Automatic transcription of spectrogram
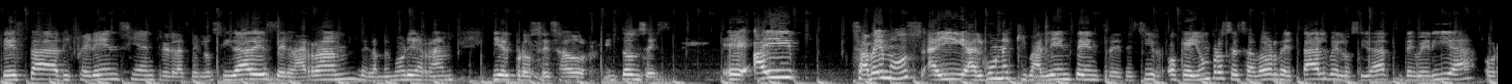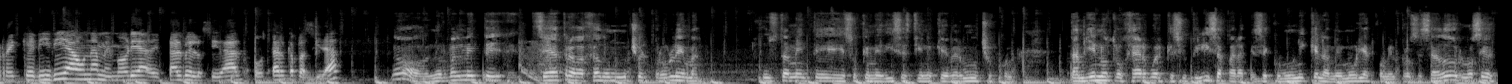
de esta diferencia entre las velocidades de la RAM, de la memoria RAM y el procesador. Entonces, eh, hay, sabemos, hay algún equivalente entre decir, ok, un procesador de tal velocidad debería o requeriría una memoria de tal velocidad o tal capacidad. No, normalmente se ha trabajado mucho el problema justamente eso que me dices tiene que ver mucho con también otro hardware que se utiliza para que se comunique la memoria con el procesador. No sé,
